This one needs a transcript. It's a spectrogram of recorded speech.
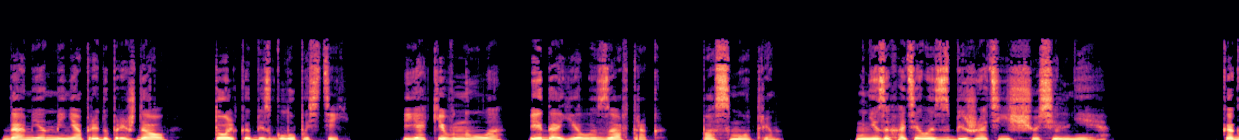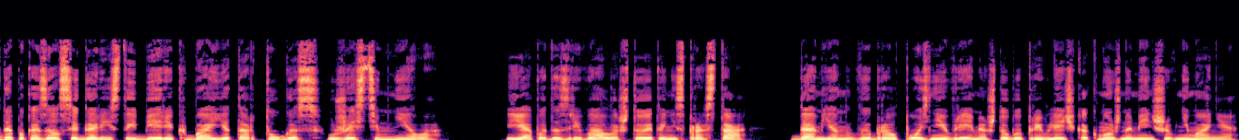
Дамьян меня предупреждал, только без глупостей. Я кивнула и доела завтрак. Посмотрим. Мне захотелось сбежать еще сильнее. Когда показался гористый берег Байя-Тартугас, уже стемнело. Я подозревала, что это неспроста — Дамьян выбрал позднее время, чтобы привлечь как можно меньше внимания.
